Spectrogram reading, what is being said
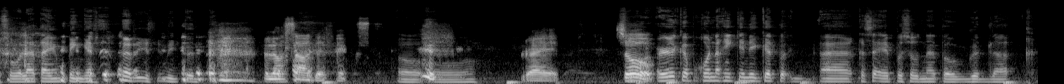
So, wala tayong pinggan na narinig to. walang sound effects. Oo. Right. So, So, Earl, kung nakikinig ka, to, ah, ka sa episode na to, good luck.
